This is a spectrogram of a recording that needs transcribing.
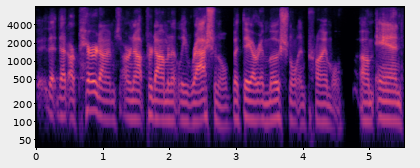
that, that our paradigms are not predominantly rational, but they are emotional and primal. Um, and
